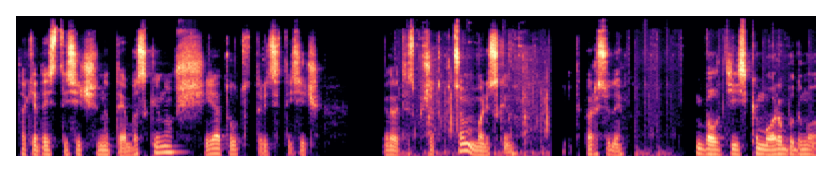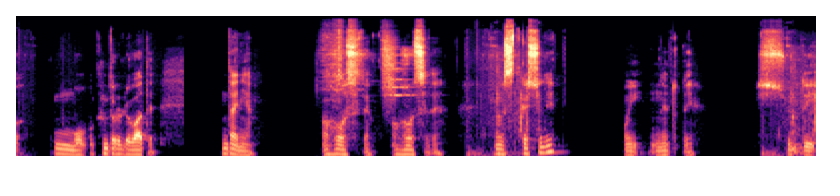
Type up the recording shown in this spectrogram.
Так, я 10 тисяч на тебе скинув, ще тут 30 тисяч. Давайте спочатку в цьому морі скину. І тепер сюди. Балтійське море будемо умовно контролювати. Данія. Оголосити, оголосити. Висадка сюди. Ой, не туди. Сюди,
